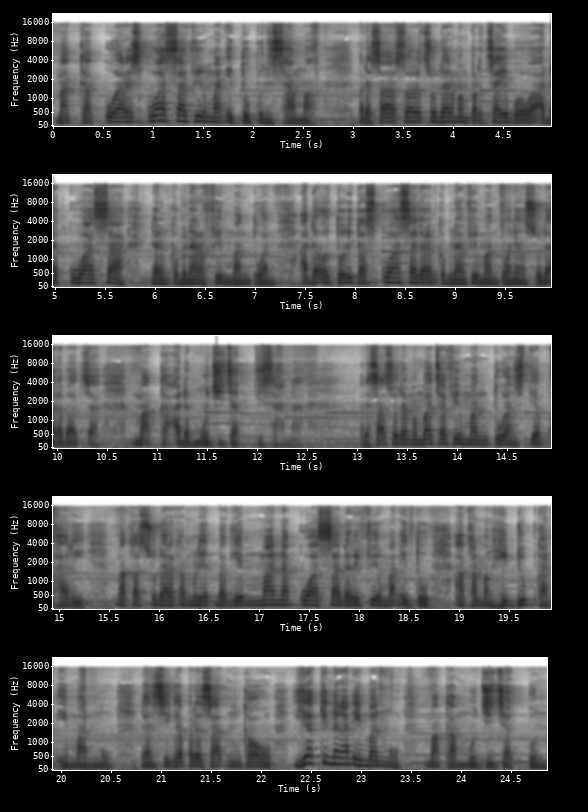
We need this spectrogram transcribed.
Maka kuaris kuasa firman itu pun sama. Pada saat saudara-saudara mempercayai bahwa ada kuasa dalam kebenaran firman Tuhan, ada otoritas kuasa dalam kebenaran firman Tuhan yang saudara baca, maka ada mujizat di sana Pada saat saudara membaca firman Tuhan setiap hari, maka saudara akan melihat bagaimana kuasa dari firman itu akan menghidupkan imanmu. Dan sehingga pada saat engkau yakin dengan imanmu, maka mujizat pun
